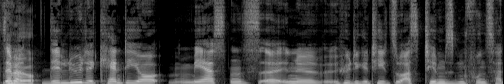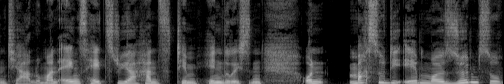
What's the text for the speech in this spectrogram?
Selber, ja. die Lüde kennt ihr ja meistens äh, in der hütige Tit so als Timsen von Santiano. Man engs hältst du ja Hans-Tim Hinrichsen. Und machst du die eben mal so, so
